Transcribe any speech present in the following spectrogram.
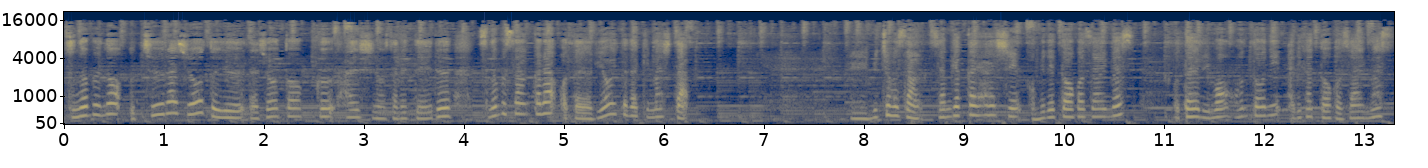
つのぶの宇宙ラジオというラジオトーク配信をされているつのぶさんからお便りをいただきました。えー、みちょむさん、300回配信おめでとうございます。お便りも本当にありがとうございます。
